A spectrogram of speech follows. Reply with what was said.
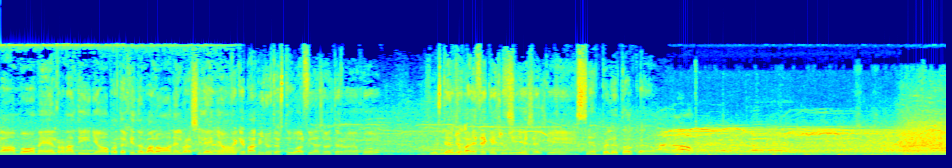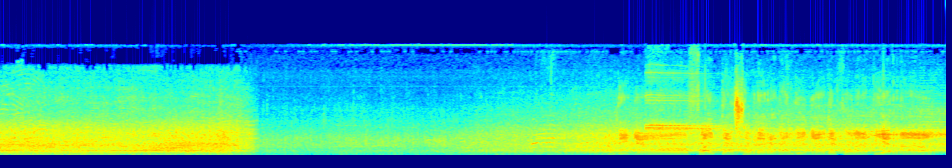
Van Bommel, Ronaldinho protegiendo el balón, el brasileño. El que más minutos tuvo al final sobre el terreno de juego. Este año parece que Yuri es el que siempre le toca, ¿no? Falta sobre Ronaldinho, dejó la pierna.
